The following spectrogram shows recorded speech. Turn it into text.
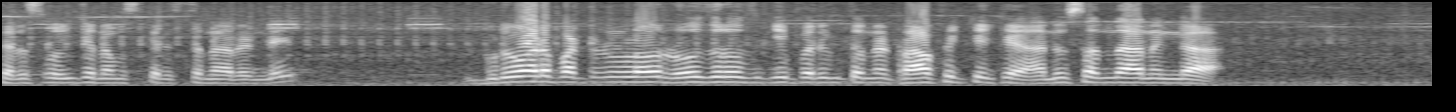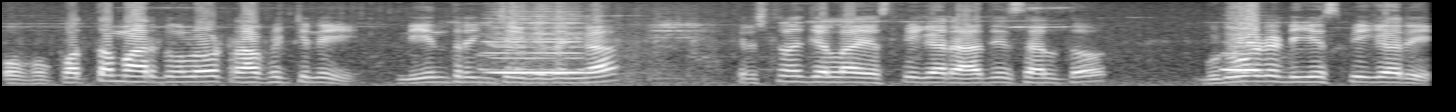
శిరస్సు ఉంచి నమస్కరిస్తున్నారండి. గుడివాడ పట్టణంలో రోజు రోజుకి పెరుగుతున్న ట్రాఫిక్కి అనుసంధానంగా ఒక కొత్త మార్గంలో ట్రాఫిక్ని నియంత్రించే విధంగా కృష్ణా జిల్లా ఎస్పీ గారి ఆదేశాలతో గుడివాడ డిఎస్పీ గారి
